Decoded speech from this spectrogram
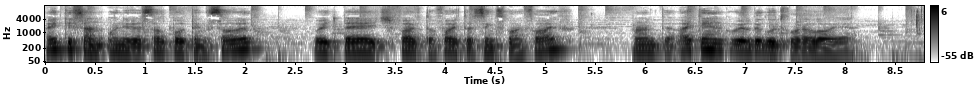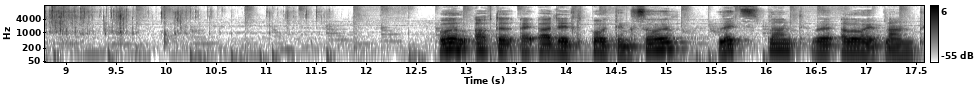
It is an universal potting soil with pH 5 to 5 to 6.5 and I think will be good for aloe. Well, after I added potting soil, let's plant the aloe plant.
